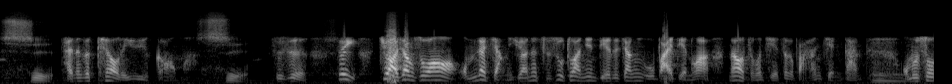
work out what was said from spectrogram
是。才能够跳得越高嘛？是。是不是？所以就好像说哦，我们再讲一句啊，那指数突然间跌了将近五百点的话，那要怎么解这个法？很简单，我们说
